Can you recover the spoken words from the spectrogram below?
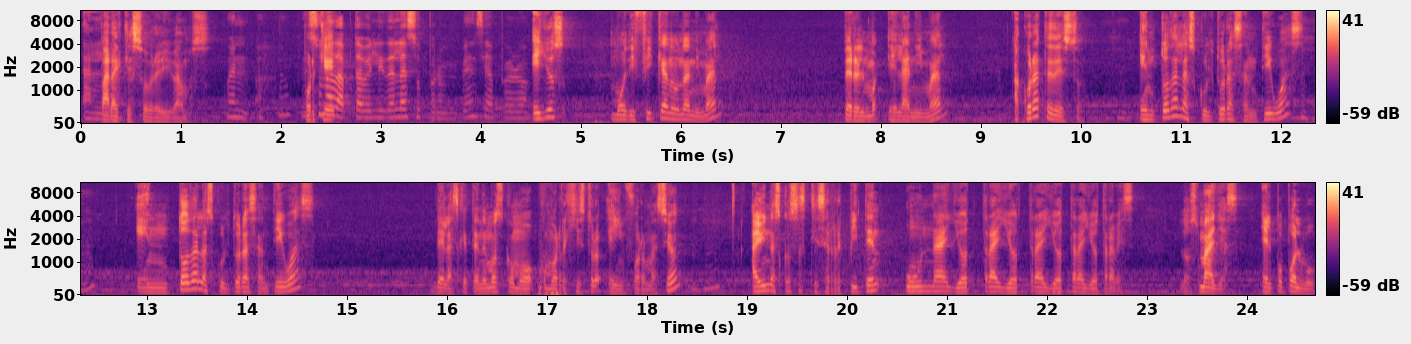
al- para que sobrevivamos. Bueno, ajá, es Porque- una adaptabilidad a la supervivencia, pero... Ellos modifican un animal, pero el, animal, acuérdate de esto, en todas las culturas antiguas, en todas las culturas antiguas, de las que tenemos como, como registro e información, hay unas cosas que se repiten una y otra y otra y otra y otra vez. Los mayas, el Popol Vuh,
